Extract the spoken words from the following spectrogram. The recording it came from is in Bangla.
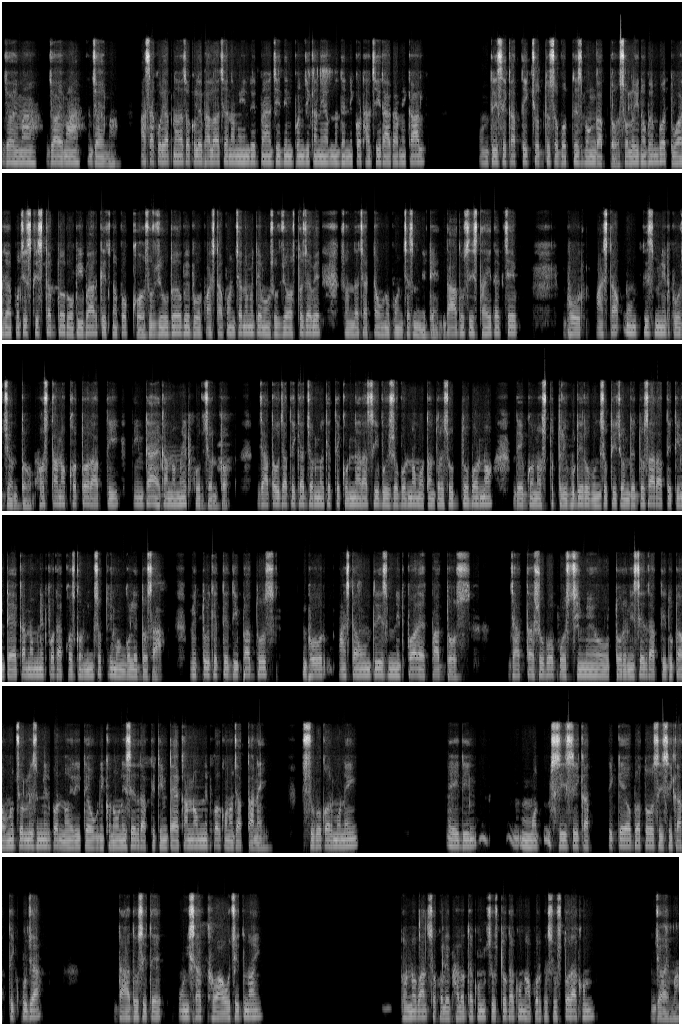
জয় মা জয় মা জয় মা। আশা করি আপনারা সকলে ভালো আছেন। আমি ইন্দ্রিত ব্যানার্জি দিন পঞ্জিকা নিয়ে আপনাদের নিকট হাজির। আগামীকাল উনত্রিশে কার্তিক, চোদ্দশো বত্রিশ বঙ্গাব্দ। ষোলোই নভেম্বর দু হাজার পঁচিশ খ্রিস্টাব্দ, রবিবার কৃষ্ণপক্ষ। সূর্য উদয় হবে ভোর পাঁচটা পঞ্চান্ন মিনিটে এবং সূর্য অস্ত যাবে সন্ধ্যা চারটা উনপঞ্চাশ মিনিটে। দ্বাদশী স্থায়ী থাকছে ভোর পাঁচটা উনত্রিশ মিনিট পর্যন্ত হস্তা নক্ষত্র রাত্রি তিনটা একান্ন মিনিট পর্যন্ত। জাতক জাতিকার জন্মের ক্ষেত্রে কন্যা রাশি, বৈশ্যবর্ণ, মতান্তরে শুদ্ধ বর্ণ দেবগণ অষ্টত্রী বুধের ও বিংশতি চন্দ্রের দশা, রাত্রি তিনটা একান্ন মিনিট পর রাক্ষসগণ বিংশত্রী মঙ্গলের দশা। মৃত্যুর ক্ষেত্রে দ্বিপাদ দোষ, ভোর পাঁচটা উনত্রিশ মিনিট পর এক পাদ দোষ। যাত্রা শুভ, পশ্চিমে ও উত্তরে নিষেধ, রাত্রি দুটা উনচল্লিশ মিনিট পর নৈরিতে অগ্নিকোণ নিষেধ, রাত্রি তিনটা একান্ন মিনিট পর কোনো যাত্রা নেই। শুভকর্ম নেই। এই দিন শ্রী শ্রী কার্তিকেয় ব্রত, শ্রী শ্রী কার্তিক পূজা। দ্বাদশীতে পুঁই শাক খাওয়া উচিত নয়। ধন্যবাদ। সকলে ভালো থাকুন, সুস্থ থাকুন, অপরকে সুস্থ রাখুন। জয় মা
